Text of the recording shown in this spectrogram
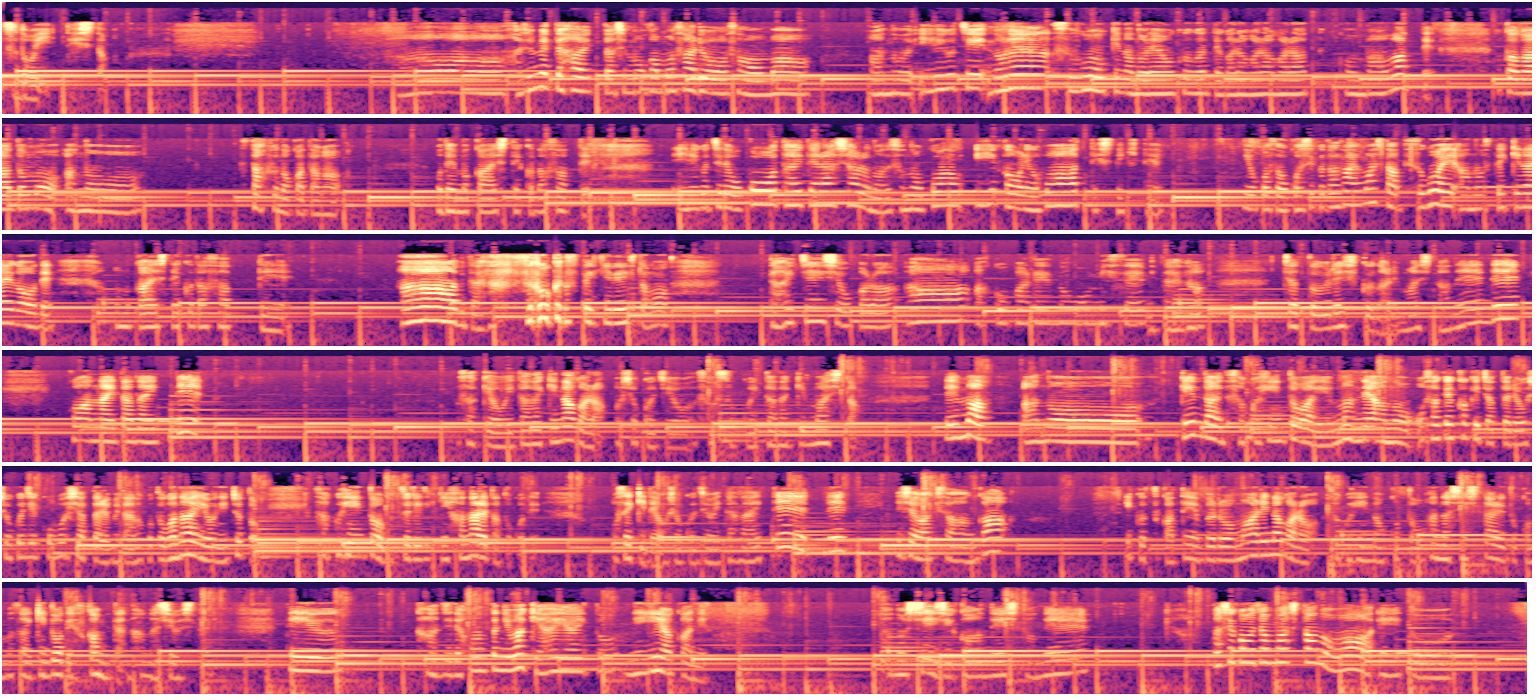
集いでした。あ、初めて入った下鴨茶寮さんは、あの、入り口、のれん、すごい大きなのれんをくぐってガラガラガラって、こんばんはって伺うともう、あのスタッフの方がお出迎えしてくださって、入り口でお香を焚いてらっしゃるので、そのお香のいい香りがふわーってしてきて、ようこそお越しくださいましたってすごいあの素敵な笑顔でお迎えしてくださって、あー、みたいな、すごく素敵でした。もう、第一印象から、あー、憧れのお店、みたいな、ちょっと嬉しくなりましたね。で、ご案内いただいて、酒をいただきながらお食事を早速いただきました。で、まあ、あのー現代の作品とはいえ、まあね、あの、お酒かけちゃったり、お食事こぼしちゃったりみたいなことがないように、ちょっと作品とは物理的に離れたとこで、お席でお食事をいただいて、で、西垣さんが、いくつかテーブルを回りながら作品のことをお話ししたりとか、まあ、最近どうですか？みたいな話をしたりっていう感じで本当に和気あいあいと賑やかに楽しい時間でしたね。私がお邪魔したのは、えっ、ー、と、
